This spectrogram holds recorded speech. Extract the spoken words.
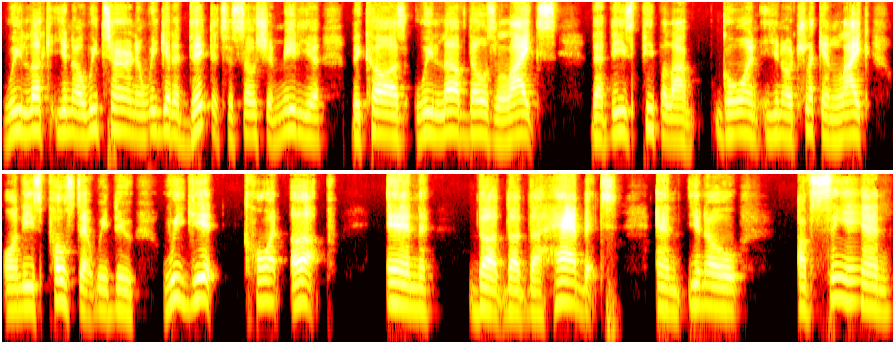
we look you know we turn and we get addicted to social media because we love those likes that these people are going you know clicking like on these posts that we do. We get caught up in the the the habit and you know of seeing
